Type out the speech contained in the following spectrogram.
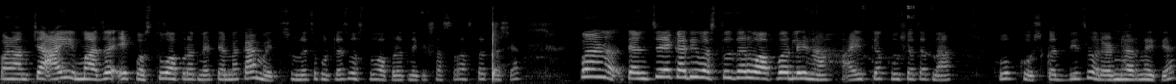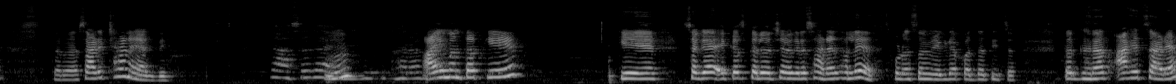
पण आमच्या आई माझं एक वस्तू वापरत नाही त्यांना काय माहीत सुनेचं कुठल्याच वस्तू वापरत नाही की सासू असतात तशा. पण त्यांची एखादी वस्तू जर वापरली ना आई इतक्या खुश होतात ना खूप खुश. कधीच ओरडणार नाही त्या. तर साडी छान आहे अगदी. आई म्हणतात की की सगळ्या एकच कलरच्या वगैरे साड्या झाल्या थोडंसं वेगळ्या पद्धतीचं. तर घरात आहेत साड्या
